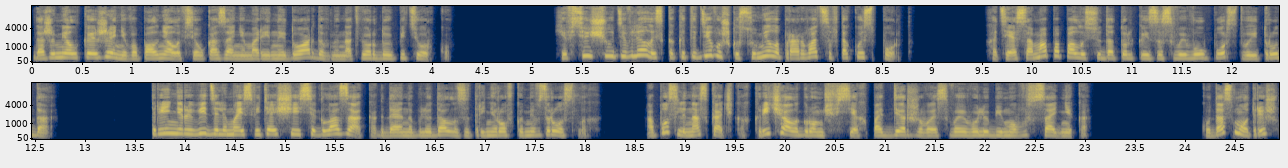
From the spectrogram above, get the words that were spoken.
Даже мелкая Женя выполняла все указания Марины Эдуардовны на твердую пятерку. Я все еще удивлялась, как эта девушка сумела прорваться в такой спорт. Хотя я сама попала сюда только из-за своего упорства и труда. Тренеры видели мои светящиеся глаза, когда я наблюдала за тренировками взрослых, а после на скачках кричала громче всех, поддерживая своего любимого всадника. «Куда смотришь?»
